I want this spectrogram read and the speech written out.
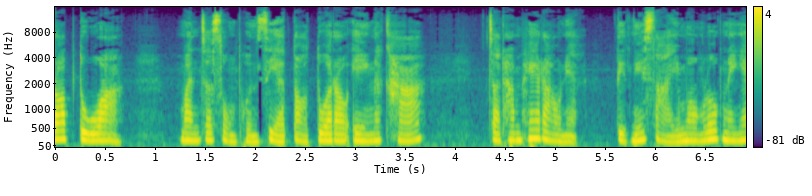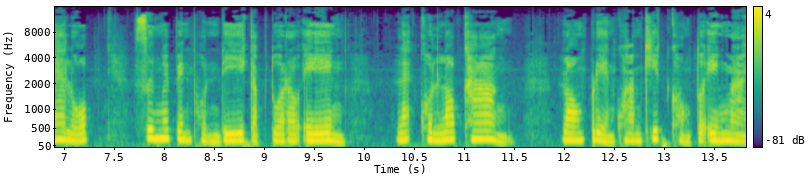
รอบๆตัว มันจะส่งผลเสียต่อตัวเราเองนะคะ จะทำให้เราเนี่ยติดนิสัยมองโลกในแง่ลบ ซึ่งไม่เป็นผลดีกับตัวเราเอง และคนรอบข้าง ลองเปลี่ยนความคิดของตัวเองใหม่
